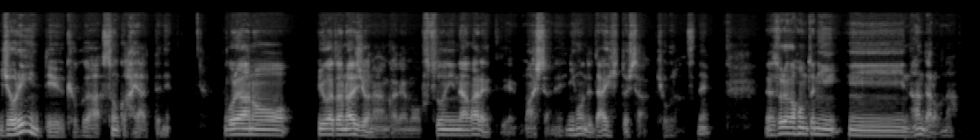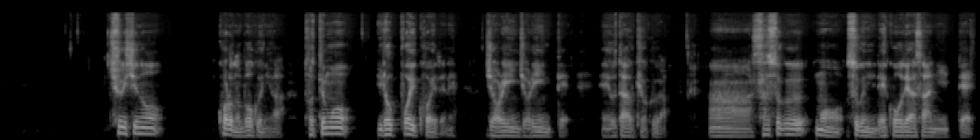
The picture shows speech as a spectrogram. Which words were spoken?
ジョリーンっていう曲がすごく流行ってね。これはあの、夕方のラジオなんかでも普通に流れてましたね。日本で大ヒットした曲なんですね。でそれが本当に、えー、なんだろうな。中1の頃の僕にはとっても色っぽい声でね、ジョリーン、ジョリーンって、え歌う曲が。あ早速もうすぐにレコード屋さんに行って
